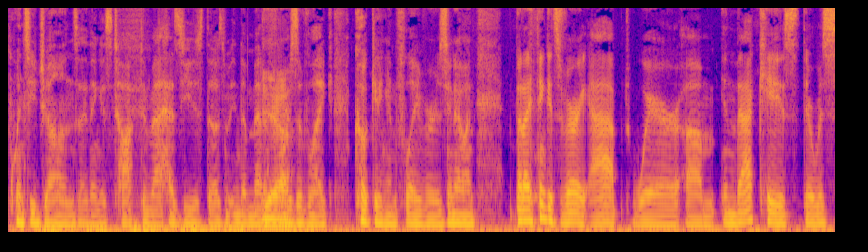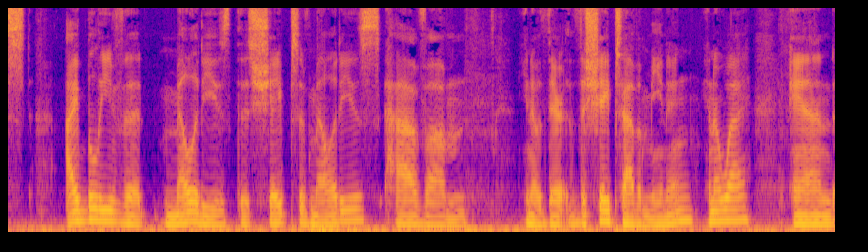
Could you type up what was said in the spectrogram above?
Quincy Jones, I think, has talked about has used those in the metaphors of like cooking and flavors, you know. And but I think it's very apt where um, in that case there was I believe that melodies, the shapes of melodies, have, um, you know, the shapes have a meaning in a way. And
